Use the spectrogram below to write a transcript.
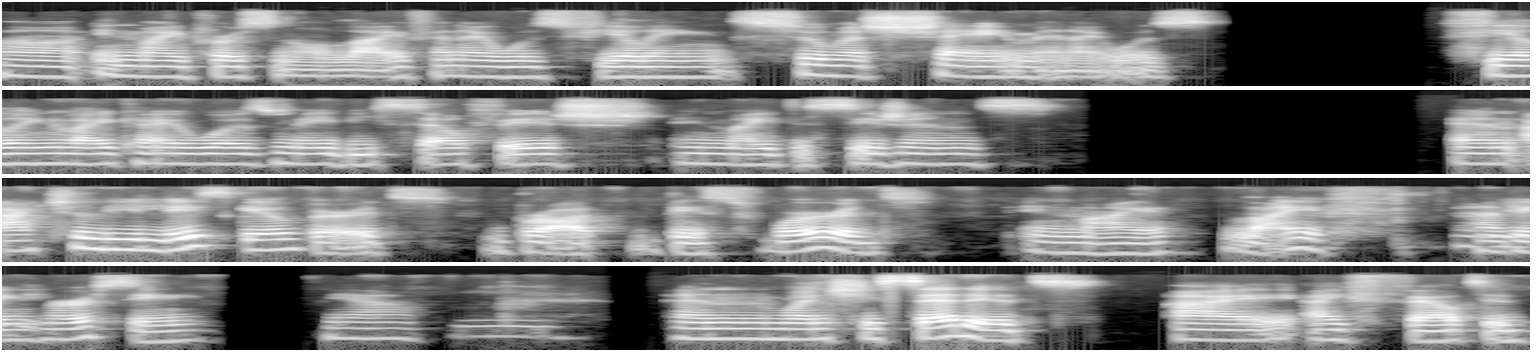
uh, in my personal life, and I was feeling so much shame, and I was feeling like I was maybe selfish in my decisions. And actually, Liz Gilbert brought this word in my life, oh, having mercy. Yeah. Mm. And when she said it, I, I felt it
